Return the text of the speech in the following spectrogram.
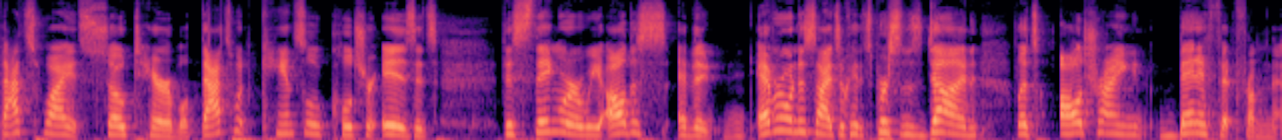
That's why it's so terrible. That's what cancel culture is. It's this thing where we all just everyone decides, okay, this person's done. Let's all try and benefit from this.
